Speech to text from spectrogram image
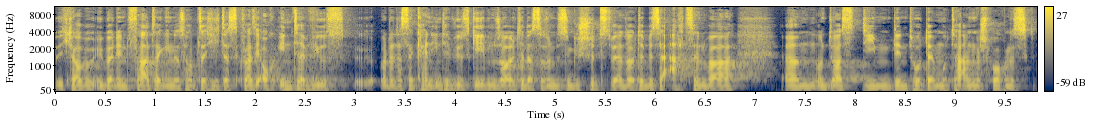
ich glaube, über den Vater ging das hauptsächlich, dass quasi auch Interviews oder dass er keine Interviews geben sollte, dass er so ein bisschen geschützt werden sollte, bis er 18 war. Ähm, und du hast die, den Tod der Mutter angesprochen. Das ist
